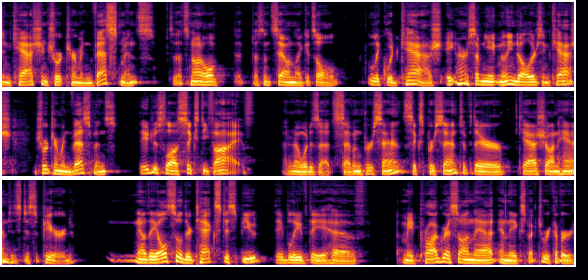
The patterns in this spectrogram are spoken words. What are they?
in cash and short term investments. So that's not all, that doesn't sound like it's all liquid cash. $878 million in cash and short term investments. They just lost 65. I don't know, what is that, 7%, 6% of their cash on hand has disappeared. Now, they also, their tax dispute, they believe they have made progress on that and they expect to recover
